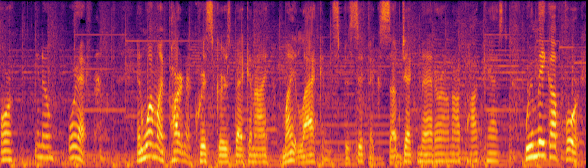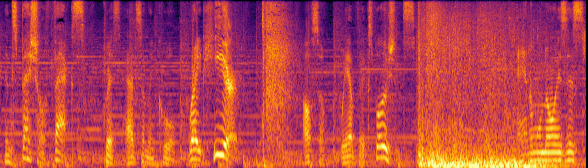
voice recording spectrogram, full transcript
or, you know, wherever. And what my partner Chris Gersbeck and I might lack in specific subject matter on our podcast, we make up for in special effects. Chris, add something cool right here. Also, we have explosions animal noises,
